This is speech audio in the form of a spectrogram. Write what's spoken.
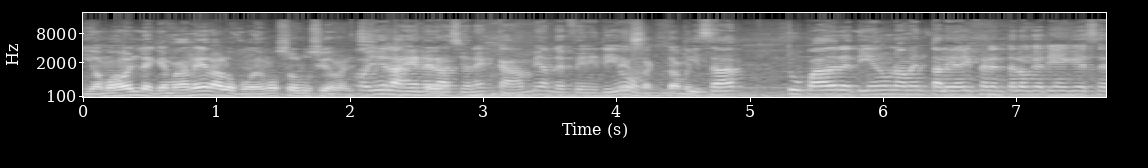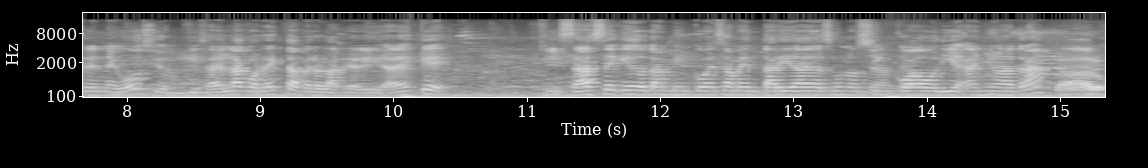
y vamos a ver de qué manera lo podemos solucionar. Oye, las generaciones cambian, definitivo. Exactamente. Quizás tu padre tiene una mentalidad diferente a lo que tiene que ser el negocio. Quizás es la correcta, pero la realidad es que quizás se quedó también con esa mentalidad de hace unos 5 o 10 años atrás. Claro.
